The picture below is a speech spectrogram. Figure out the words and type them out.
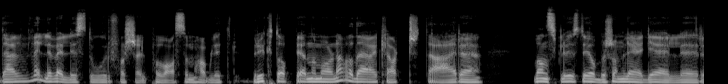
det er veldig, veldig stor forskjell på hva som har blitt brukt opp gjennom årene, og det er klart det er eh, vanskelig hvis du jobber som lege eller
